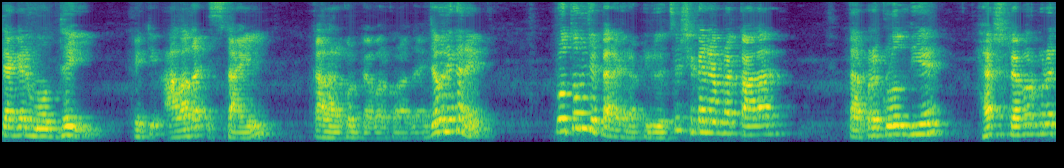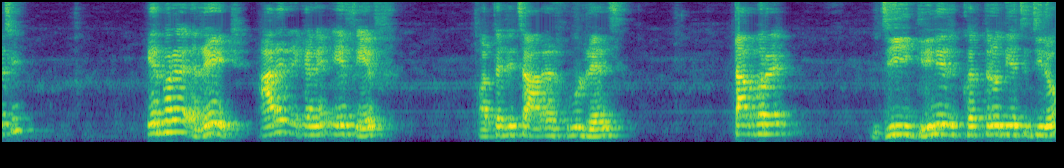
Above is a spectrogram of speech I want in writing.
ট্যাগের মধ্যেই একটি আলাদা স্টাইল কালার কোড ব্যবহার করা যায়। যেমন এখানে প্রথম যে প্যারাগ্রাফটি রয়েছে, সেখানে আমরা কালার তারপরে ক্লোন দিয়ে হ্যাশ ব্যবহার করেছি। এরপরে রেড আর এর এখানে এফ এফ অর্থাৎ হচ্ছে আর এর ফুল রেঞ্জ তারপরে জি গ্রিনের ক্ষেত্রেও দিয়েছি জিরো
